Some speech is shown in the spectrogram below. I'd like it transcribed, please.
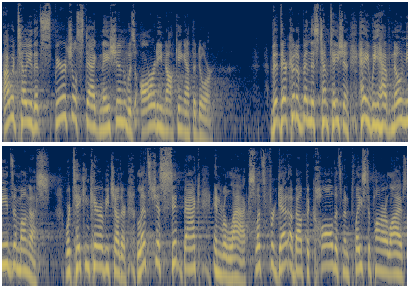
I would tell you that spiritual stagnation was already knocking at the door. There could have been this temptation hey, we have no needs among us. We're taking care of each other. Let's just sit back and relax. Let's forget about the call that's been placed upon our lives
